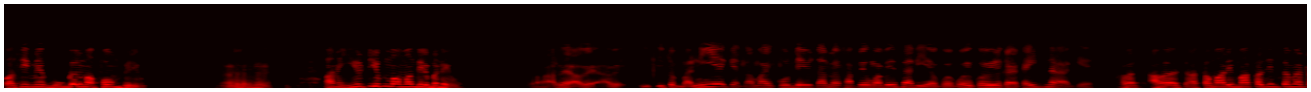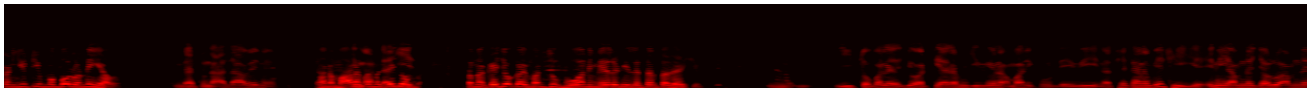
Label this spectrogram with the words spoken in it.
પછી મેં ગૂગલમાં ફોર્મ ભર્યું. અને અને યુટ્યુબમાં મંદિર બનાવ્યું. હાલે હવે હવે ઈ તો બનીએ કે તમારી કુળદેવી તમે ખાપેમાં બેસાડીએ કોઈ કોઈ કોઈ કઈ જ ના કે. હવે હવે તમારી માતાજીને તમે પણ યુટ્યુબમાં બોલો નહીં આવે. ના તો નાદ આવે ને. અને મારે તમે કહેજો તમે કહેજો કઈ મનસુખ ભુવાની મેલેડી એટલે તરત જ આવશે. ઈ તો ભલે જો અત્યારે સમજી લો ને અમારી કુળદેવી એના ઠેકાણે બેઠી છે. એની અમને જરૂર અમને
